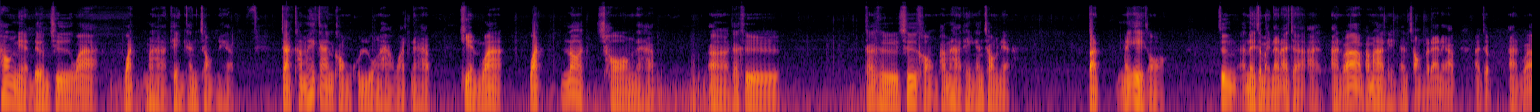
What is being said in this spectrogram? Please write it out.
ช่องเนี่ยเดิมชื่อว่าวัดมหาเถรคันช่องนะครับ จากคำให้การของขุนหลวงหาวัดนะครับ เขียนว่าวัดลอดชองนะครับอ่าก็คือ ก็คือชื่อของพระมหาเถรขั้นชองเนี่ยตัดไม้เอกออก ซึ่งในสมัยนั้นอาจจะอ่านว่าพระมหาเถรขั้นชองก็ได้นะครับ อาจจะอ่านว่า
